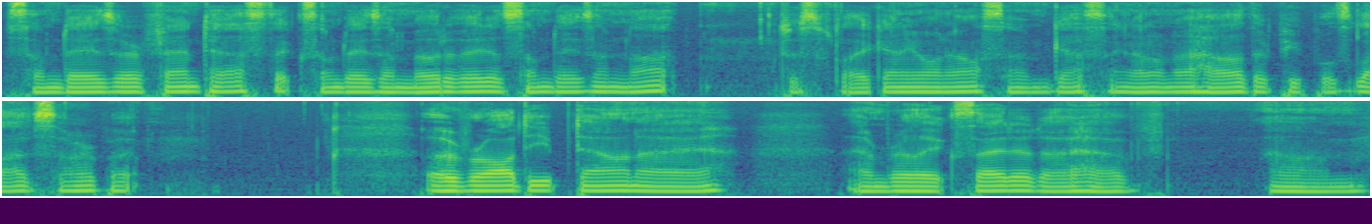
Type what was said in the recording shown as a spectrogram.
some days are fantastic. Some days I'm motivated, some days I'm not. Just like anyone else, I'm guessing. I don't know how other people's lives are, but overall, deep down, I am really excited. I have um,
